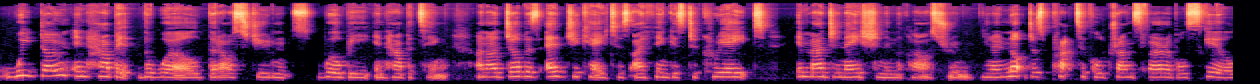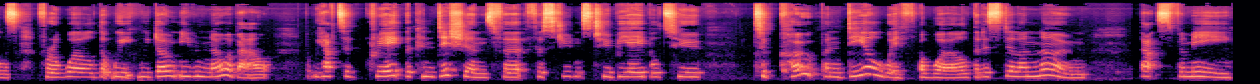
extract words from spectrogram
we don't inhabit the world that our students will be inhabiting. And our job as educators, I think, is to create imagination in the classroom, you know, not just practical transferable skills for a world that we, we don't even know about but we have to create the conditions for, for students to be able to to cope and deal with a world that is still unknown that's for me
